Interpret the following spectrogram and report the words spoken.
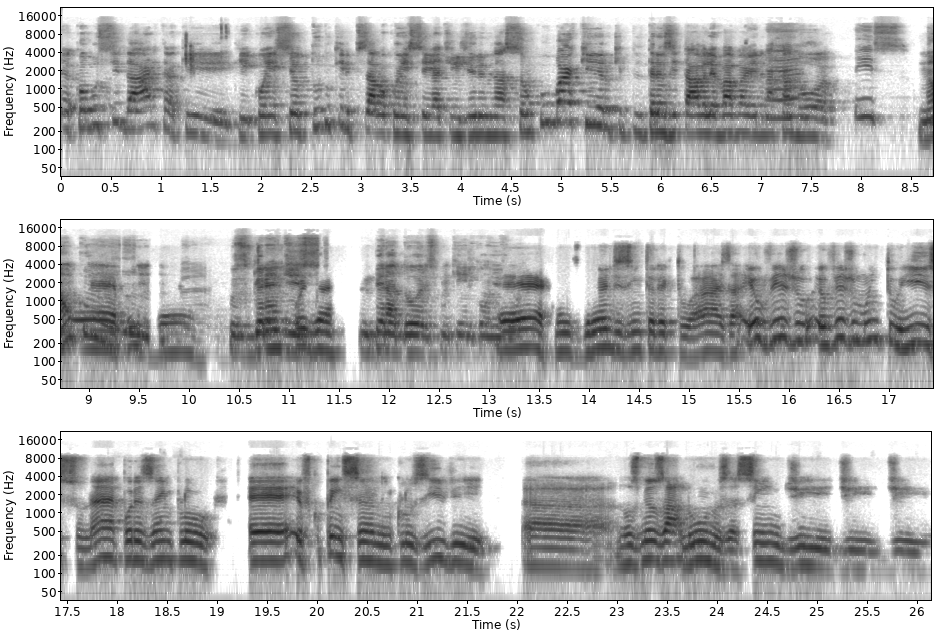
é como o Siddhartha, que, que conheceu tudo que ele precisava conhecer e atingiu a iluminação com o barqueiro que transitava levava ele na É. canoa. Isso. Não com É, os grandes é. imperadores com quem ele conviveu. É, com os grandes intelectuais. Ah, Eu vejo, eu vejo muito isso, né? Por exemplo, é, eu fico pensando, inclusive, ah, nos meus alunos, assim, de, de, de,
